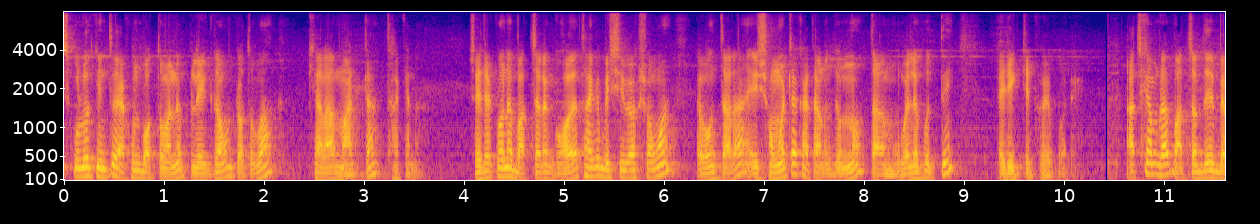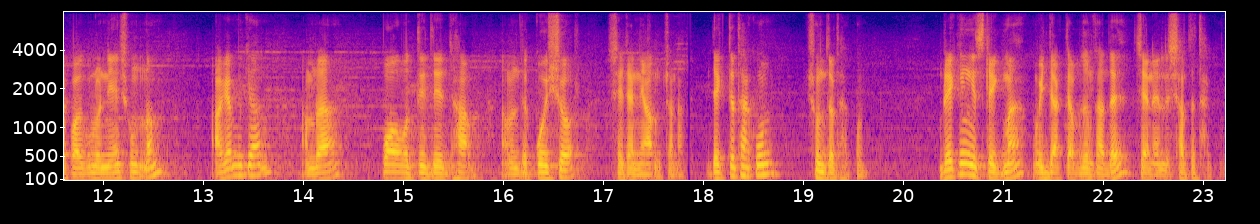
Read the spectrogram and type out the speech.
স্কুলও কিন্তু এখন বর্তমানে প্লেগ্রাউন্ড অথবা খেলার মাঠটা থাকে না। সেটা কারণে বাচ্চারা ঘরে থাকে বেশিরভাগ সময় এবং তারা এই সময়টা কাটানোর জন্য তারা মোবাইলের প্রতি এডিক্টেড হয়ে পড়ে। আজকে আমরা বাচ্চাদের ব্যাপারগুলো নিয়ে শুনলাম। আগামীকাল আমরা পরবর্তীতে ধাপ, আমাদের কৈশোর সেটা নিয়ে আলোচনা দেখতে থাকুন, শুনতে থাকুন। Breaking stigma with doctor Abdul Kader চ্যানেলের সাথে থাকুন।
